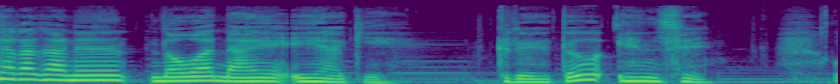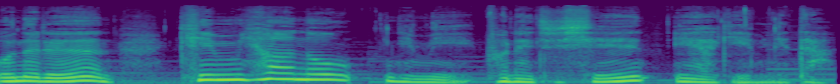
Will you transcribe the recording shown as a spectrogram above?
살아가는 너와 나의 이야기 그래도 인생 오늘은 김현옥 님이 보내주신 이야기입니다.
